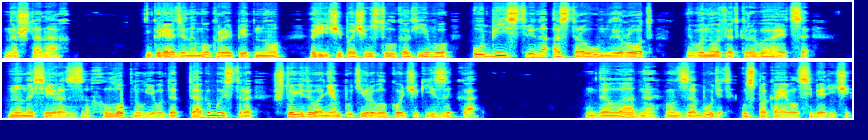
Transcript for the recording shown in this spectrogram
на штанах. Глядя на мокрое пятно, Ричи почувствовал, как его убийственно остроумный рот вновь открывается, но на сей раз захлопнул его да так быстро, что едва не ампутировал кончик языка. «Да ладно, он забудет», — успокаивал себя Ричи,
